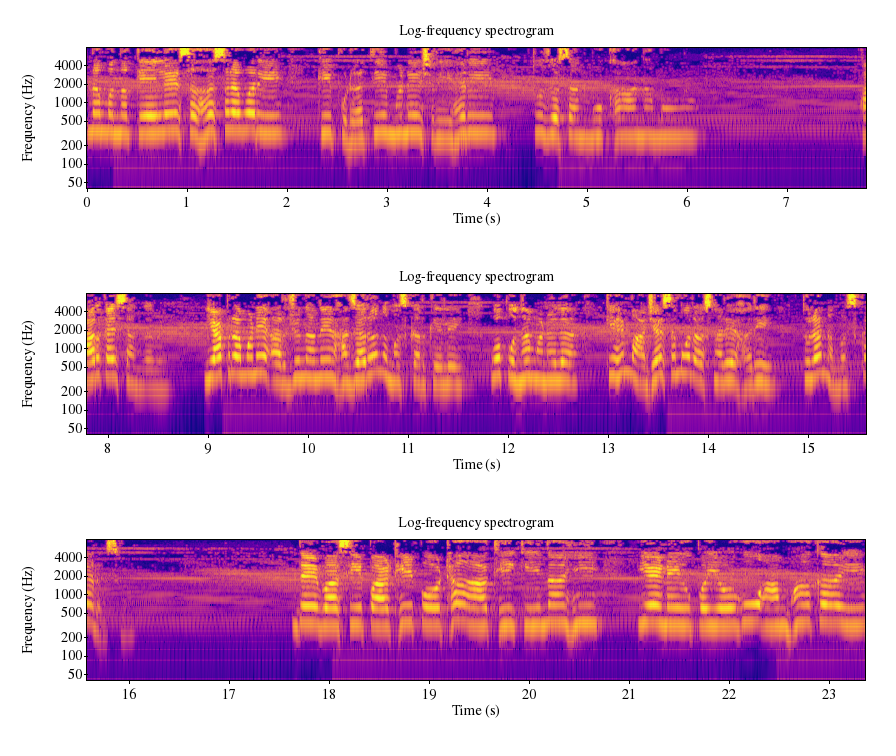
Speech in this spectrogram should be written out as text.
नमन केले सहस्रवरी की पुढती म्हणे श्रीहरी तुझ सन्मुखा नमो फार काय सांगावे? याप्रमाणे अर्जुनाने हजारो नमस्कार केले व पुन्हा म्हणाला की हे माझ्यासमोर असणारे हरी तुला नमस्कार असो. देवासी पाठी पोठ आथी की नाही येणे उपयोगू आम्हा काही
